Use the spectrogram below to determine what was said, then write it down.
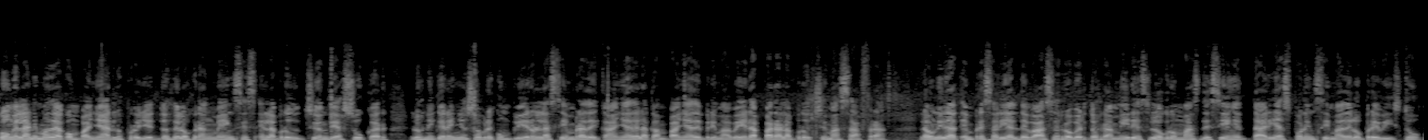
Con el ánimo de acompañar los proyectos de los granmenses en la producción de azúcar, los niquereños sobrecumplieron la siembra de caña de la campaña de primavera para la próxima zafra. La unidad empresarial de base Roberto Ramírez logró más de 100 hectáreas por encima de lo previsto.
